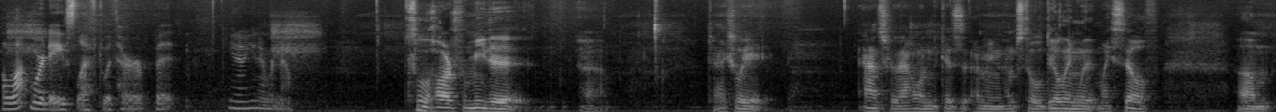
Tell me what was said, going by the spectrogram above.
a lot more days left with her, but, you know, you never know. It's a little hard for me to, uh, to actually answer that one because, I mean, I'm still dealing with it myself. Um,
